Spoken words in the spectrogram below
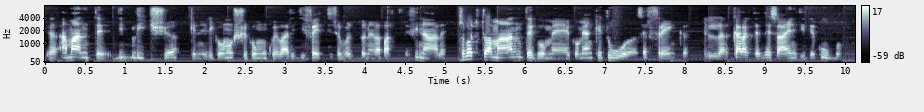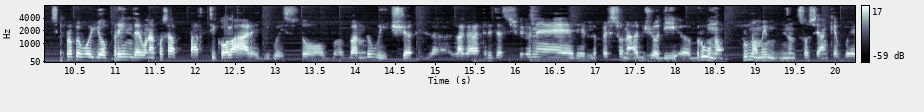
eh, amante di Bleach, che ne riconosce comunque vari difetti, soprattutto nella parte finale, soprattutto amante, come, come anche tu, eh, Sir Frank, il character design di The Kubo. Se proprio voglio prendere una cosa particolare di questo Band Witch, la, la, caratterizzazione del personaggio di uh, Bruno. Bruno, non so se anche a voi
